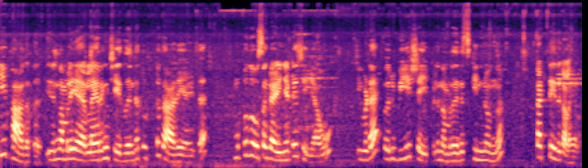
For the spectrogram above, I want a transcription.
ഈ ഭാഗത്ത് ഇതിന് നമ്മൾ എയർ ലെയറിങ് ചെയ്തതിന്റെ തൊട്ട് താഴെയായിട്ട് മുപ്പത് ദിവസം കഴിഞ്ഞിട്ടേ ചെയ്യാവൂ. ഇവിടെ ഒരു വി ഷേപ്പിൽ നമ്മളിതിന്റെ സ്കിന്നൊന്ന് കട്ട് ചെയ്ത് കളയണം.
